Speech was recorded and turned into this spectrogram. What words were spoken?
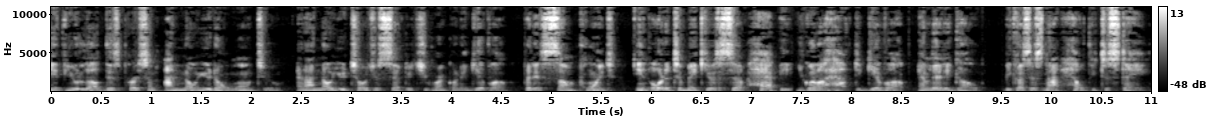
If you love this person, I know you don't want to, and I know you told yourself that you weren't going to give up. But at some point, in order to make yourself happy, you're going to have to give up and let it go because it's not healthy to stay.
